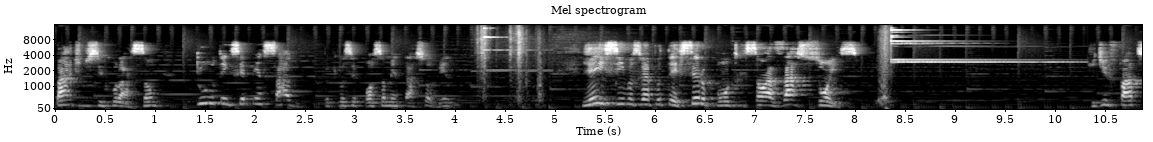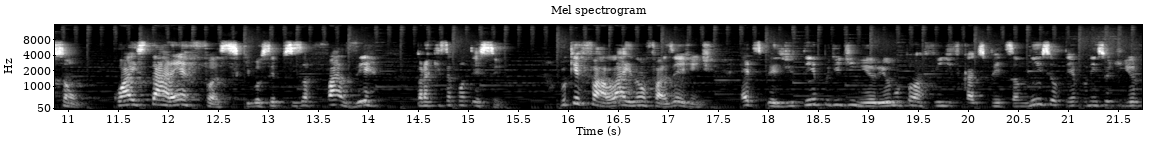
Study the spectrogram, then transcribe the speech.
parte de circulação, tudo tem que ser pensado para que você possa aumentar a sua venda. E aí sim você vai para o terceiro ponto, que são as ações. Que de fato são quais tarefas que você precisa fazer para que isso acontecer. Porque falar e não fazer, gente, é desperdício de tempo e de dinheiro. E eu não estou afim de ficar desperdiçando nem seu tempo nem seu dinheiro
